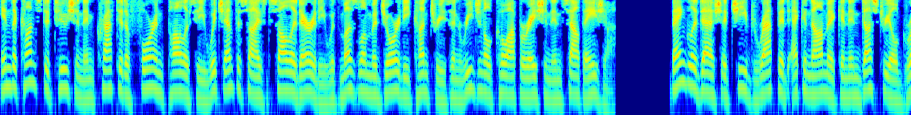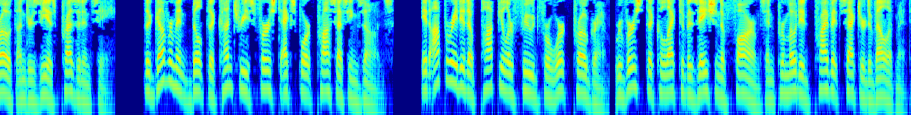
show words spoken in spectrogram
in the constitution and crafted a foreign policy which emphasized solidarity with Muslim-majority countries and regional cooperation in South Asia. Bangladesh achieved rapid economic and industrial growth under Zia's presidency. The government built the country's first export processing zones. It operated a popular food for work program, reversed the collectivization of farms and promoted private sector development.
